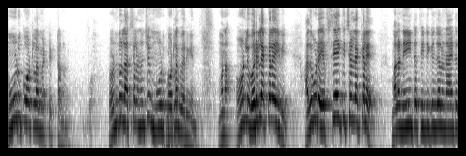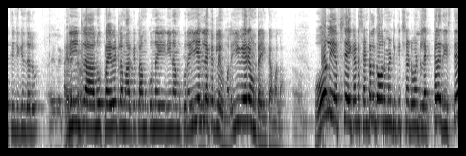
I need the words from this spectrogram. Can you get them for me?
మూడు కోట్ల మెట్రిక్ టన్నులు. రెండు లక్షల నుంచి మూడు కోట్లకు పెరిగింది. మన ఓన్లీ వరి లెక్కలే ఇవి. అది కూడా ఎఫ్సీఐకి ఇచ్చిన లెక్కలే. మళ్ళీ నీ ఇంట తిండి గింజలు నా ఇంట తిండి గింజలు. నీ ఇంట్లో నువ్వు ప్రైవేట్లో మార్కెట్లో అమ్ముకున్నాయి నేను అమ్ముకున్నాయి ఇవన్నీ లెక్కకు లేవు మళ్ళీ. ఇవి వేరే ఉంటాయి ఇంకా మళ్ళీ. ఓన్లీ ఎఫ్సీఐ అంటే సెంట్రల్ గవర్నమెంట్కి ఇచ్చినటువంటి లెక్కలే తీస్తే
